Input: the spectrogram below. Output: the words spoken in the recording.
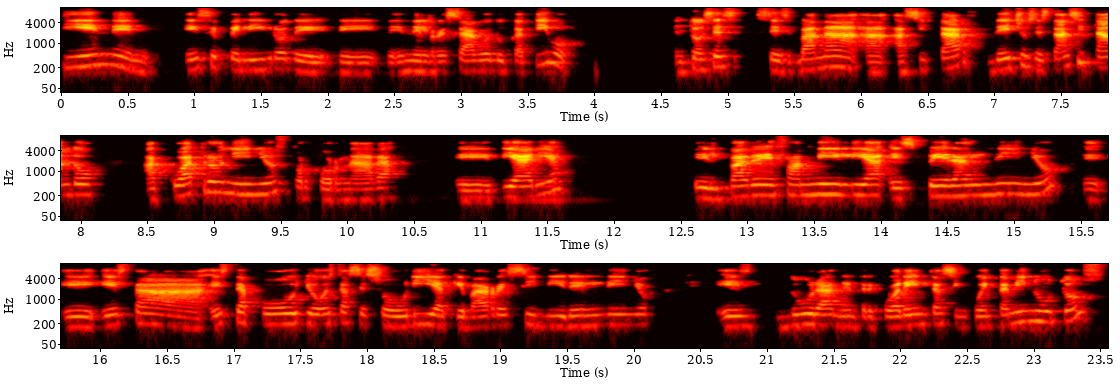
tienen ese peligro de, en el rezago educativo. Entonces, se van a, citar, de hecho, se están citando a cuatro niños por jornada eh, diaria. El padre de familia espera al niño, eh, eh, esta, este apoyo, esta asesoría que va a recibir el niño es, duran entre 40 a 50 minutos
